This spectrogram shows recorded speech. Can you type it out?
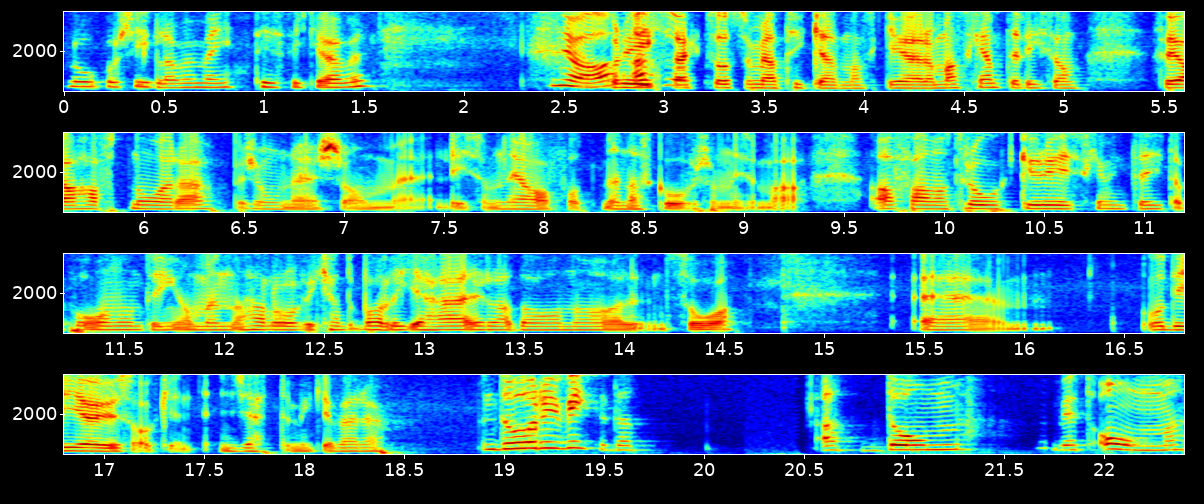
låg och chillade med mig tills det gick över. Ja, Och det är alltså- exakt så som jag tycker att man ska göra. Man ska inte liksom, för jag har haft några personer som eh, liksom när jag har fått mina skor som liksom bara, ja fan vad tråkig du är, ska vi inte hitta på någonting? Ja men hallå vi kan inte bara ligga här hela dagen och så. Ehm, och det gör ju saken jättemycket värre. Då är det ju viktigt att, att de vet om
